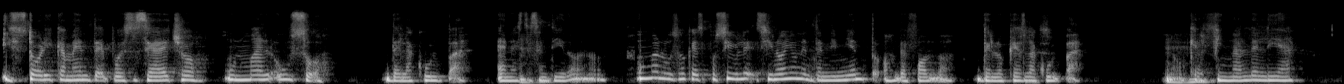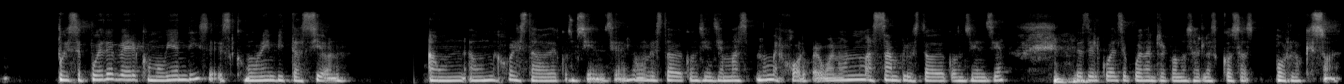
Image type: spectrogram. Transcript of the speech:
históricamente pues se ha hecho un mal uso de la culpa en este sentido, ¿no? Un mal uso que es posible si no hay un entendimiento de fondo de lo que es la culpa, que al final del día pues se puede ver, como bien dices, como una invitación a un, a un mejor estado de conciencia, un estado de conciencia más, no mejor, pero bueno, un más amplio estado de conciencia, desde el cual se puedan reconocer las cosas por lo que son.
